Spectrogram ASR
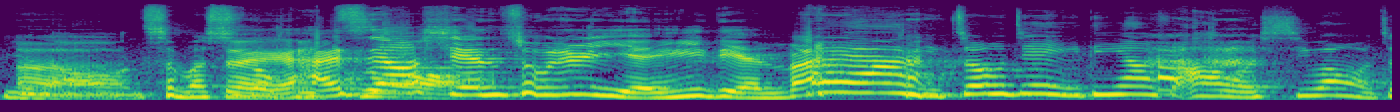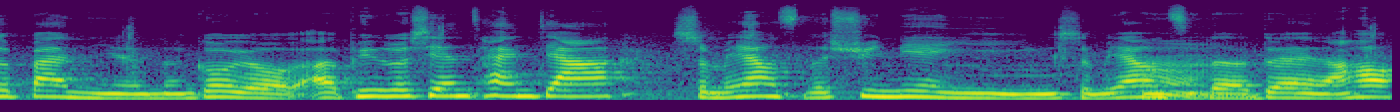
you know，、什么事对，还是要先出去演一点吧。对啊，你中间一定要说啊，我希望我这半年能够有呃，比如说先参加什么样子的训练营，什么样子的、对，然后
